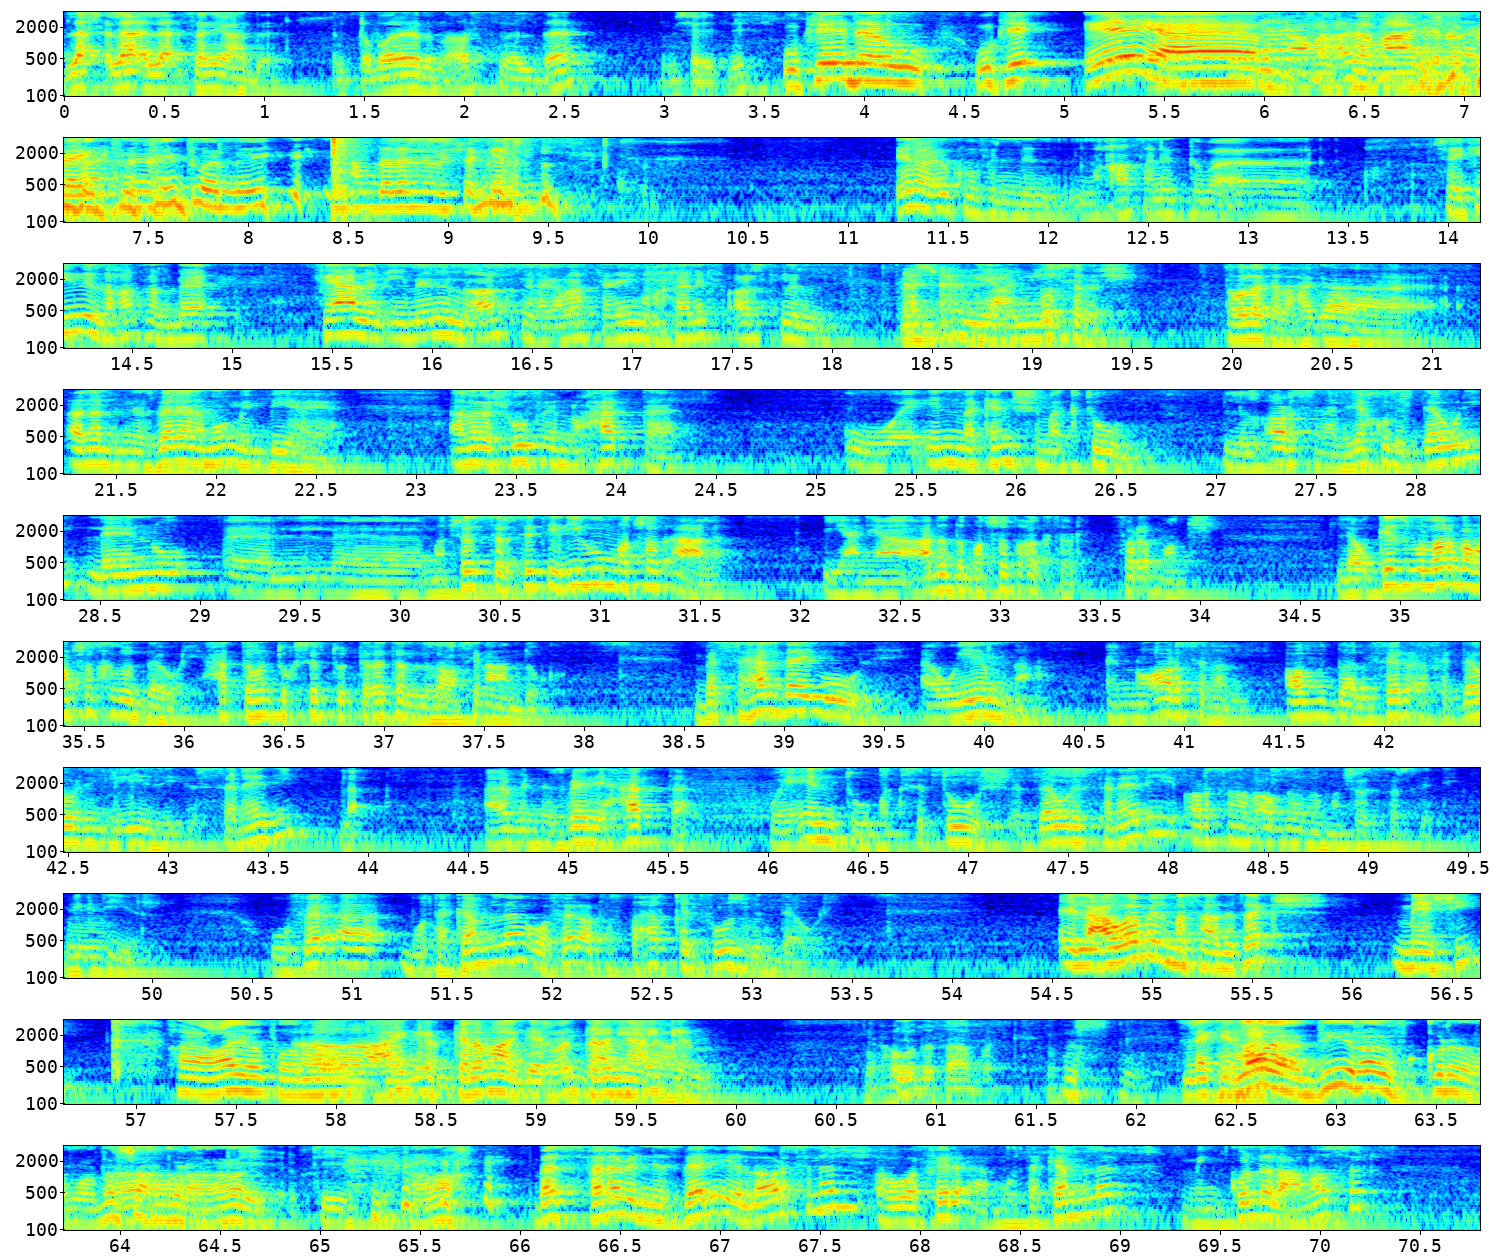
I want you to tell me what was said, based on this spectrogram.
لا لا لا ثانية واحدة انت بايرن ارسنال ده مش هيتنسي. وكده و... وكده إيه يا عم؟ عملتها معاك أنا فاكر. انت نسيت ولا إيه؟ الحمد لله إني مش فاكرني. إيه رأيكم في اللي حصل؟ أنتوا بقى شايفين اللي حصل ده فعلا إيمان إن أرسنال يا جماعة السنة دي مختلف؟ أرسنال مش يعني بص يا باشا أقول لك على حاجة أنا بالنسبة لي أنا مؤمن بيها يعني. أنا بشوف إنه حتى وإن ما كانش مكتوب للأرسنال ياخد الدوري لأنه مانشستر سيتي ليهم ماتشات أعلى. يعني عدد الماتشات أكتر فرق ماتش. لو كسبوا الأربع ماتشات خدوا الدوري حتى وأنتوا كسبتوا الثلاثه اللي ناقصين عندكم. بس هل ده يقول أو يمنع إنه أرسنال أفضل فرقة في الدوري الإنجليزي السنة دي؟ لا. أنا بالنسبة لي حتى وانتوا ما كسبتوش الدوري السنة دي أرسنال أفضل من مانشستر سيتي بكتير. وفرقة متكاملة وفرقة تستحق الفوز بالدوري. العوامل ما ساعدتكش؟ ماشي. هيعيط والله. آه حكم. الكلام على حكم. هو ده صعبك لكن لا هو- لا دي رأيي في الكورة ما أقدرش احجر على رأيي. okay. صراحة. بس فأنا بالنسبة لي الأرسنال هو فرقة متكاملة من كل العناصر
